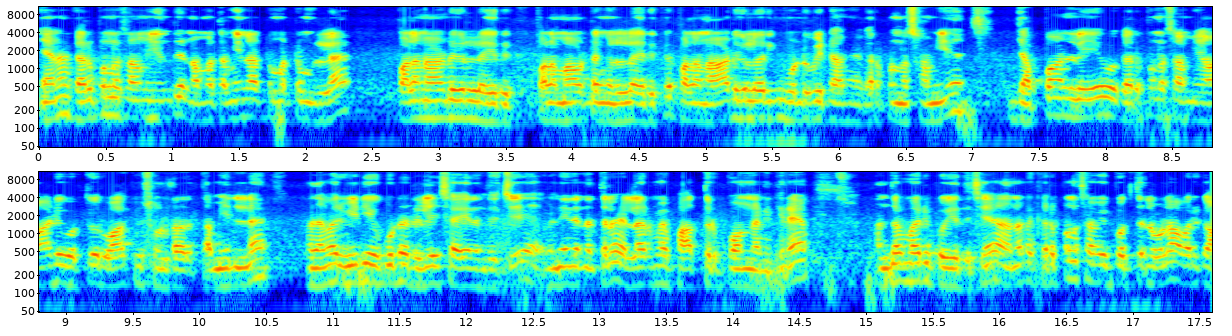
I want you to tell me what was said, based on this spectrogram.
ஏன்னா கருப்பண்ணசாமி வந்து நம்ம தமிழ்நாட்டில் மட்டும் இல்லை பல நாடுகளில் இருக்குது பல மாவட்டங்களில் இருக்குது பல நாடுகள் வரைக்கும் கொண்டு போயிட்டாங்க கருப்பண்ணசாமியை. ஜப்பான்லேயே ஒரு கருப்பண்ணசாமி ஆடி ஒருத்தர் வாக்கு சொல்கிறாரு தமிழில். அந்த மாதிரி வீடியோ கூட ரிலீஸ் ஆகிருந்துச்சு இணையதளத்தில் எல்லாருமே பார்த்துருப்போம்னு நினைக்கிறேன். அந்த மாதிரி போயிருச்சு. அதனால் கருப்பண்ணசாமி பொறுத்தளவில் அவருக்கு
